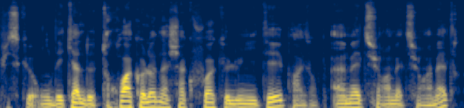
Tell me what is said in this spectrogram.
puisqu'on décale de trois colonnes à chaque fois que l'unité, par exemple 1 mètre sur 1 mètre sur 1 mètre,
